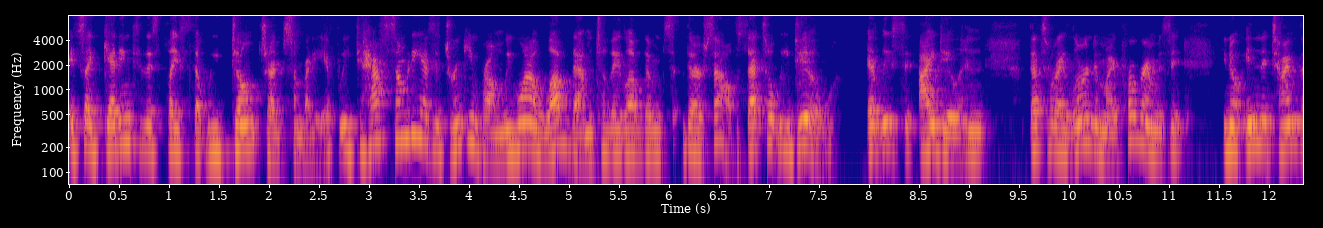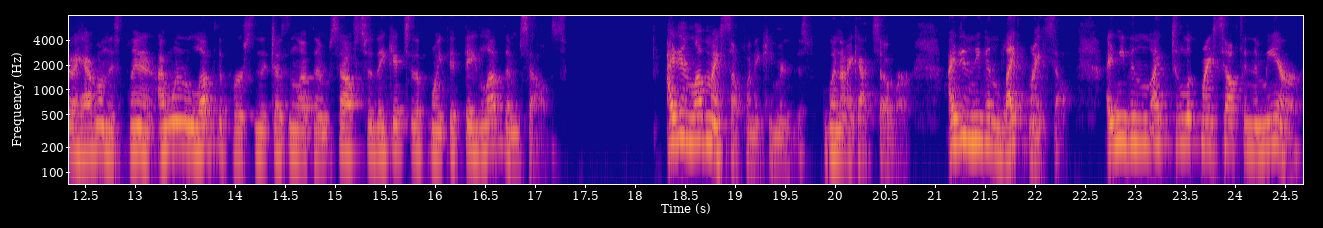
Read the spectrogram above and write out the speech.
it's like getting to this place that we don't judge somebody. If we have somebody has a drinking problem, we want to love them till they love them themselves. That's what we do. At least I do. And that's what I learned in my program is that, you know, in the time that I have on this planet, I want to love the person that doesn't love themselves so they get to the point that they love themselves. I didn't love myself when I came into this, when I got sober. I didn't even like myself. I didn't even like to look myself in the mirror.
